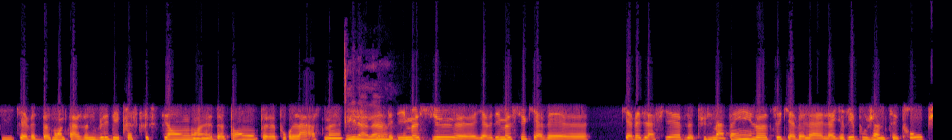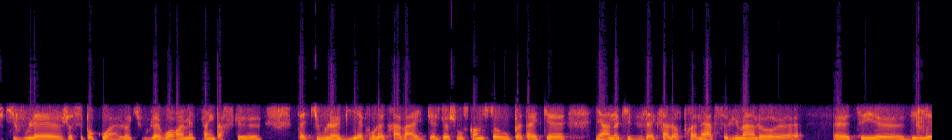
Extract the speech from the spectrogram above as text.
qui, avaient besoin de faire renouveler des prescriptions euh, de pompes euh, pour l'asthme. Il y avait des messieurs, il y avait des messieurs qui avaient qui avait de la fièvre depuis le matin, là, tu sais, qui avait la, grippe ou je ne sais trop, puis qui voulait, je sais pas quoi, là, qui voulait voir un médecin parce que peut-être qu'il voulait un billet pour le travail, quelque chose comme ça, ou peut-être qu'il y en a qui disaient que ça leur prenait absolument là. Euh, euh, euh des,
